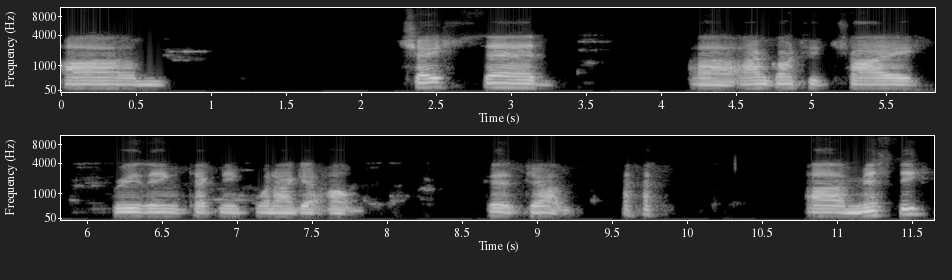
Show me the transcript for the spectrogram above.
Um, Chase said, uh, I'm going to try breathing technique when I get home. Good job. uh, Misty?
